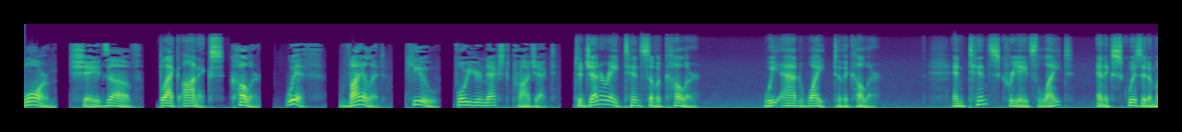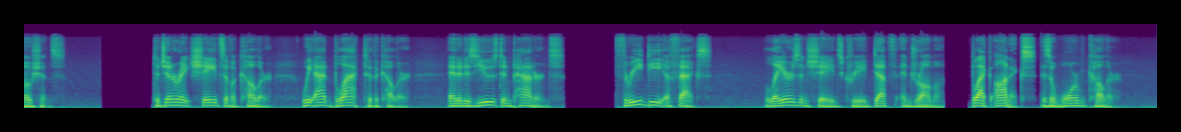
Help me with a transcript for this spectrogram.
warm shades of black onyx color with violet hue for your next project. To generate tints of a color, we add white to the color. And tints creates light and exquisite emotions. To generate shades of a color, we add black to the color, and it is used in patterns. 3D effects, layers and shades create depth and drama. Black onyx is a warm color,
